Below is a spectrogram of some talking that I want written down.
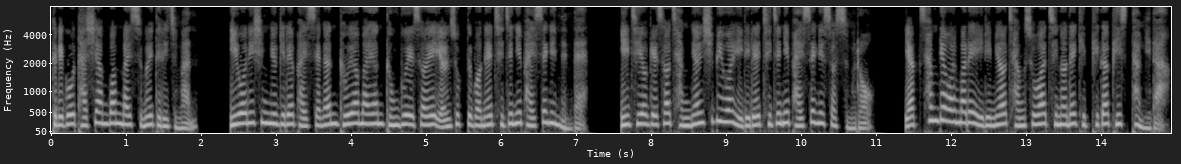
그리고 다시 한번 말씀을 드리지만 2월 26일에 발생한 도야마현 동부에서의 연속 두 번의 지진이 발생했는데 이 지역에서 작년 12월 1일에 지진이 발생했었으므로 약 3개월 말의 일이며 장소와 진원의 깊이가 비슷합니다.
